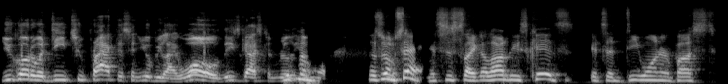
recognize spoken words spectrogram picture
you go to a D2 practice and you'll be like, whoa, these guys can really. That's what- I'm saying. It's just like a lot of these kids, it's a D1 or bust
